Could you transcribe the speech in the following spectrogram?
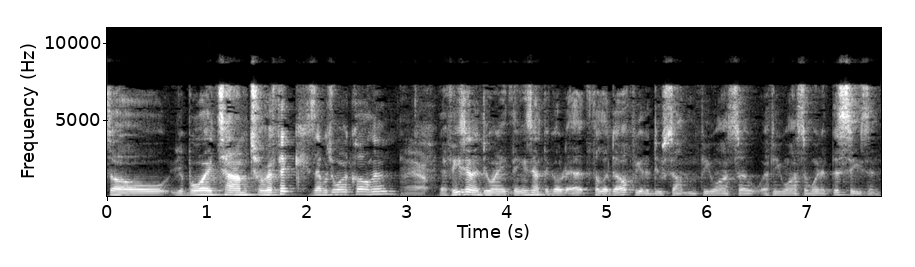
So, your boy Tom Terrific, is that what you want to call him? Yep. If he's going to do anything, he's going to have to go to Philadelphia to do something if he wants to if he wants to win it this season.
